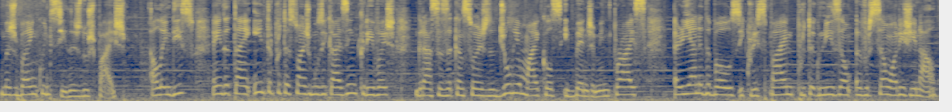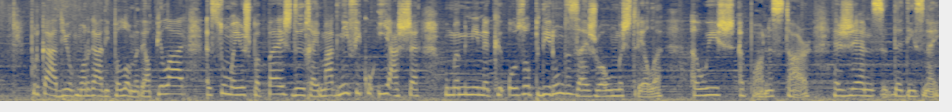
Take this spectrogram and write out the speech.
mas bem conhecidas dos pais. Além disso, ainda tem interpretações musicais incríveis, graças a canções de Julia Michaels e Benjamin Price. Ariana DeBose e Chris Pine protagonizam a versão original. Por cá, Diogo Morgado e Paloma Del Pilar assumem os papéis de Rei Magnífico e Asha, uma menina que ousou pedir um desejo a uma estrela. A Wish Upon a Star, a gênese da Disney.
